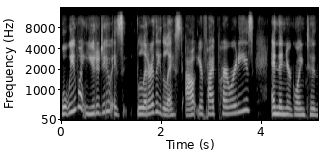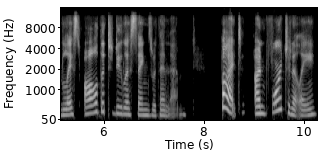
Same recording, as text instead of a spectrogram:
what we want you to do is literally list out your five priorities, and then you're going to list all the to do list things within them. But unfortunately,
